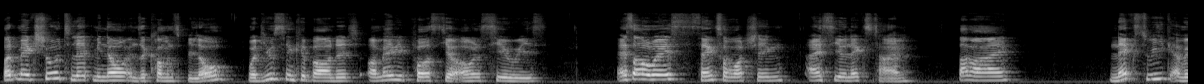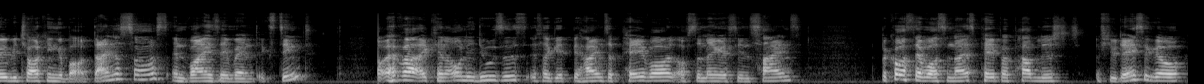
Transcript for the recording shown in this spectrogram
But make sure to let me know in the comments below what you think about it or maybe post your own theories. As always, thanks for watching, I see you next time. Bye bye! Next week I will be talking about dinosaurs and why they went extinct. However, I can only do this if I get behind the paywall of the magazine Science, because there was a nice paper published a few days ago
